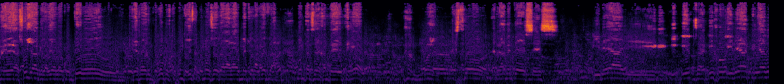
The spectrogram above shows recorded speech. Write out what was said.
una idea suya, que lo había hablado contigo y quería saber un poco pues, tu punto de vista, cómo se os ha metido en la cabeza montar semejante tinglao. Bueno, esto realmente es, es idea y, y- y- o sea, hijo, idea, criado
